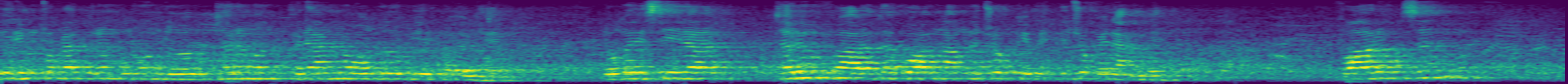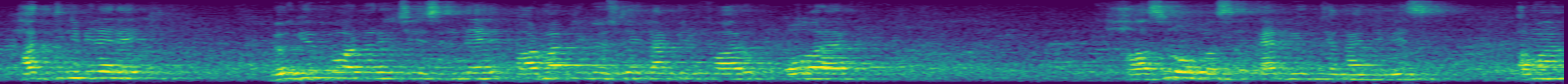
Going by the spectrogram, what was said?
verimli toprakların bulunduğu, tarımın önemli olduğu bir bölge. Dolayısıyla tarım fuarı da bu anlamda çok kıymetli, çok önemli. Fuarımızın haddini bilerek bölge fuarları içerisinde parmakla gösterilen bir fuar olarak hazır olması en büyük temennimiz. Ama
